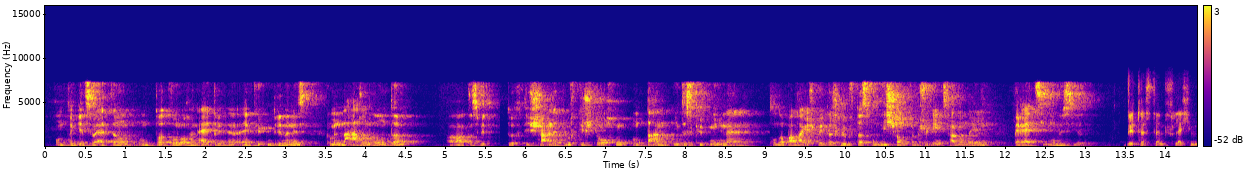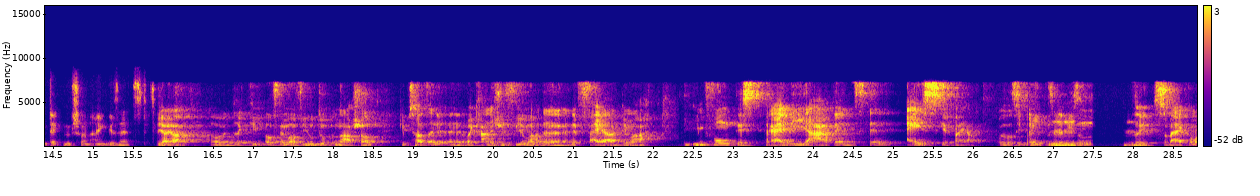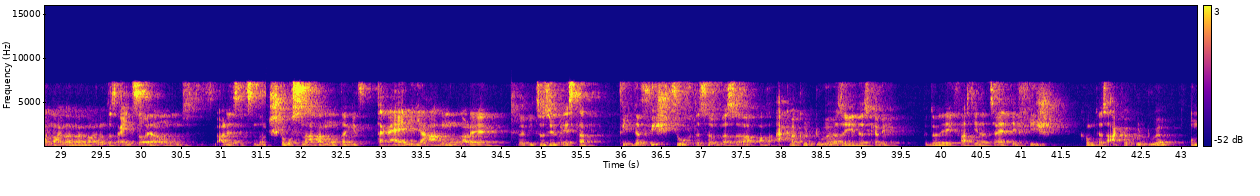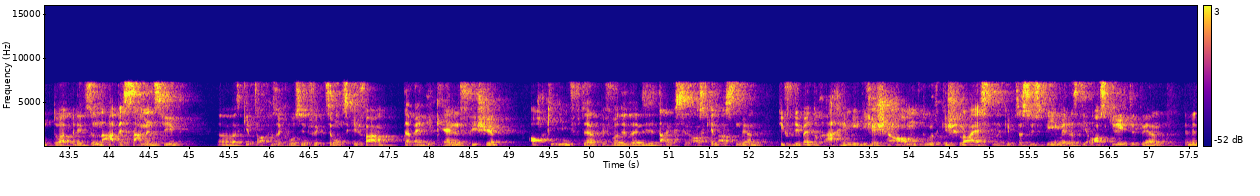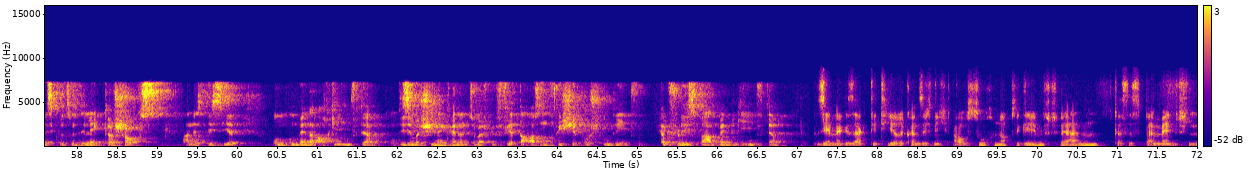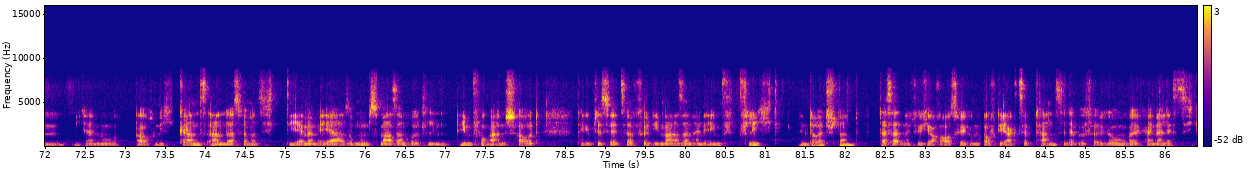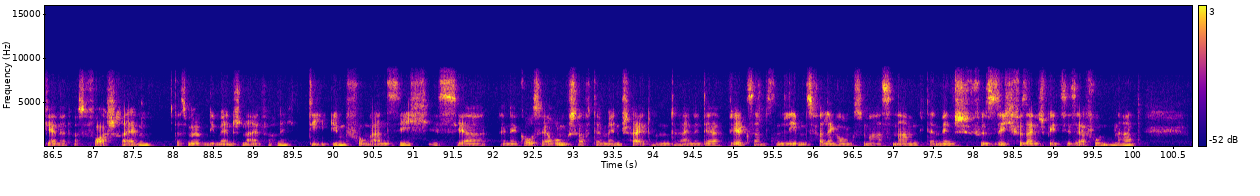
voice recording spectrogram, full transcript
und dann geht es weiter und, und, dort, wo noch ein, Ei, ein Küken drinnen ist, kommen Nadeln runter. Äh, das wird durch die Schale durchgestochen und dann in das Küken hinein. Und ein paar Tage später schlüpft das und ist schon zum Beispiel gegen Salmonellen bereits immunisiert. Wird das denn flächendeckend schon eingesetzt? Ja, ja. Aber da gibt auf, wenn man auf YouTube nachschaut, gibt es halt eine, eine, amerikanische Firma, hat eine, eine Feier gemacht, die Impfung des 3 Milliardensten Eis gefeiert. Also da sieht man hinten so mhm. riesen also 2,9999 und das rennt so, ja, und, und alle sitzen dann, stoßen an und dann geht es 3 Milliarden und alle, wie zu Silvester. Der Fischzucht, also was auch Aquakultur, also jedes, glaube ich, fast jeder zweite Fisch kommt aus Aquakultur und dort, weil die so nah beisammen sind, äh, es gibt auch eine große Infektionsgefahr. Da werden die kleinen Fische auch geimpft, ja, bevor die da in diese Tanks rausgelassen werden. Die, die werden durch archimedische Schrauben durchgeschleust und da gibt es Systeme, dass die ausgerichtet werden. Da werden sie kurz mit Elektroschocks anästhesiert und, und werden dann auch geimpft. Ja. Und diese Maschinen können zum Beispiel 4000 Fische pro Stunde impfen. Am Fließband werden die geimpft. Ja. Sie haben ja gesagt, die Tiere können sich nicht aussuchen, ob sie geimpft werden. Das ist beim Menschen ja nur auch nicht ganz anders, wenn man sich die MMR, also Mumps, Masern, Röteln Impfung anschaut. Da gibt es jetzt ja für die Masern eine Impfpflicht in Deutschland. Das hat natürlich auch Auswirkungen auf die Akzeptanz in der Bevölkerung, weil keiner lässt sich gerne etwas vorschreiben. Das mögen die Menschen einfach nicht. Die Impfung an sich ist ja eine große Errungenschaft der Menschheit und eine der wirksamsten Lebensverlängerungsmaßnahmen, die der Mensch für sich, für seine Spezies erfunden hat.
